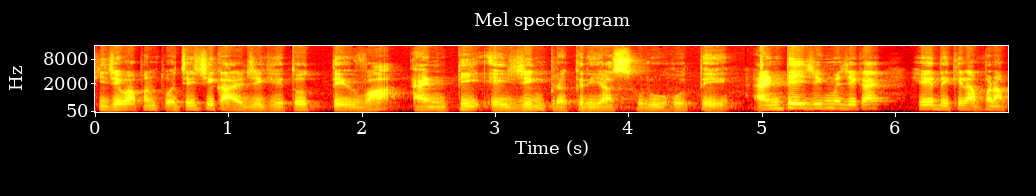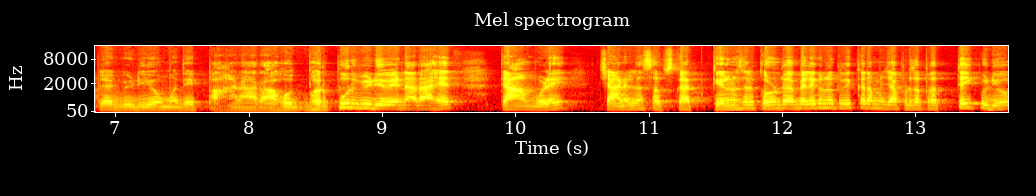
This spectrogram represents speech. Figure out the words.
की जेव्हा आपण त्वचेची काळजी घेतो तेव्हा अँटी एजिंग प्रक्रिया सुरू होते. अँटी एजिंग म्हणजे काय? हे देखील आपण आपल्या व्हिडिओमध्ये पाहणार आहोत. भरपूर व्हिडिओ येणार आहेत. त्यामुळे चॅनलला सबस्क्राईब केलं नसेल करून ठेवा बेल क्लिक करा. म्हणजे आपला प्रत्येक व्हिडिओ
